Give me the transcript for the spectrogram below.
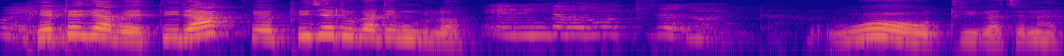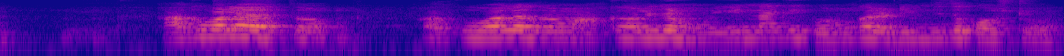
ফেটে যাবে তুই রাখ ফ্রিজে ঢুকা ডিমগুলো। এই ডিমটা দেখো কি দেখো একটা ও ঠিক আছে না। কাকু বলে এত কাকু বলে তো মাকে বলে যে মুরগির নাকি গরমকালে ডিম দিতে কষ্ট হয়।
